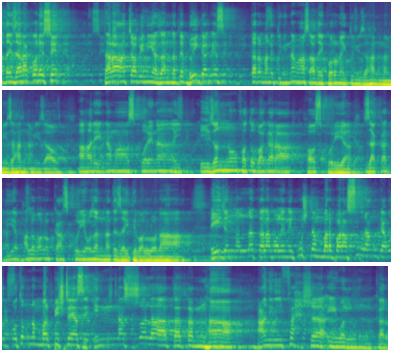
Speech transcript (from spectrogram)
আদায় যারা করেছে, তারা চাবি নিয়ে জান্নাতে ঢুইকা গেছে। তার মানে তুমি নামাজ আদায় করো নাই, তুমি জাহান্নামি জাহান্নামি যাও। আহারে, নামাজ পড়ে নাই এই জন্য কত বাগারা হজ করিয়া জাকাত দিয়ে ভালো ভালো কাজ করিয়া ও জান্নাতে যাইতে পারল না। এই জন্য আল্লাহ তালা বলেন, একুশ নম্বর পারা সুরাং কাবত প্রথম নম্বর পৃষ্ঠায় আছে তানহা আনিল ফাহশাই ওয়াল মুনকার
